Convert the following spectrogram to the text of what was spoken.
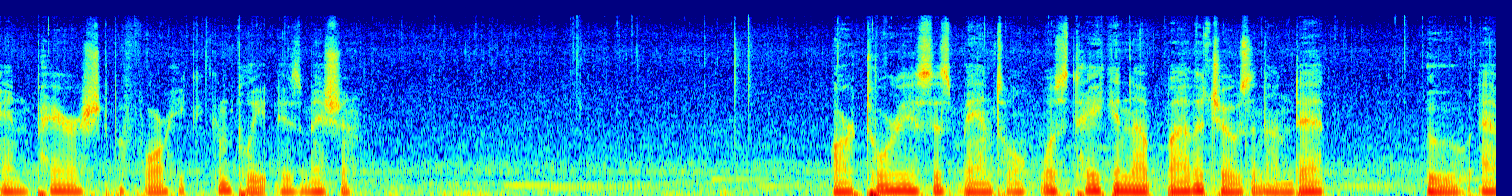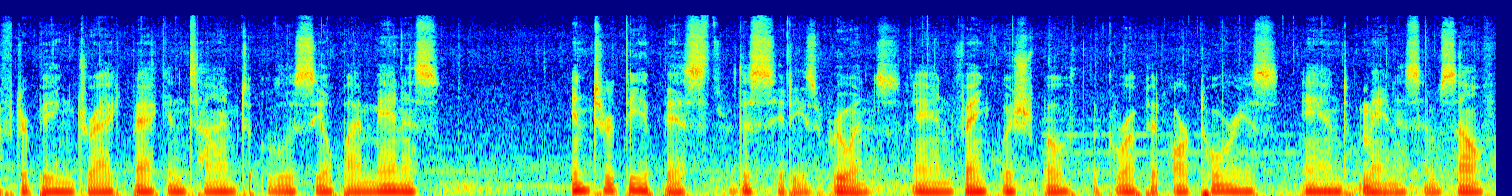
and perished before he could complete his mission. Artorius's mantle was taken up by the chosen undead, who, after being dragged back in time to Oolacile by Manus, entered the abyss through the city's ruins and vanquished both the corrupted Artorius and Manus himself.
